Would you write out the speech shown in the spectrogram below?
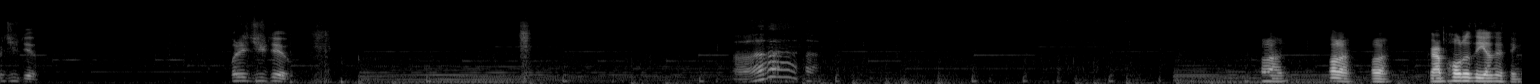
What'd you do? What did you do? Ah. Hold on. Hold on. Hold on. Grab hold of the other thing.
